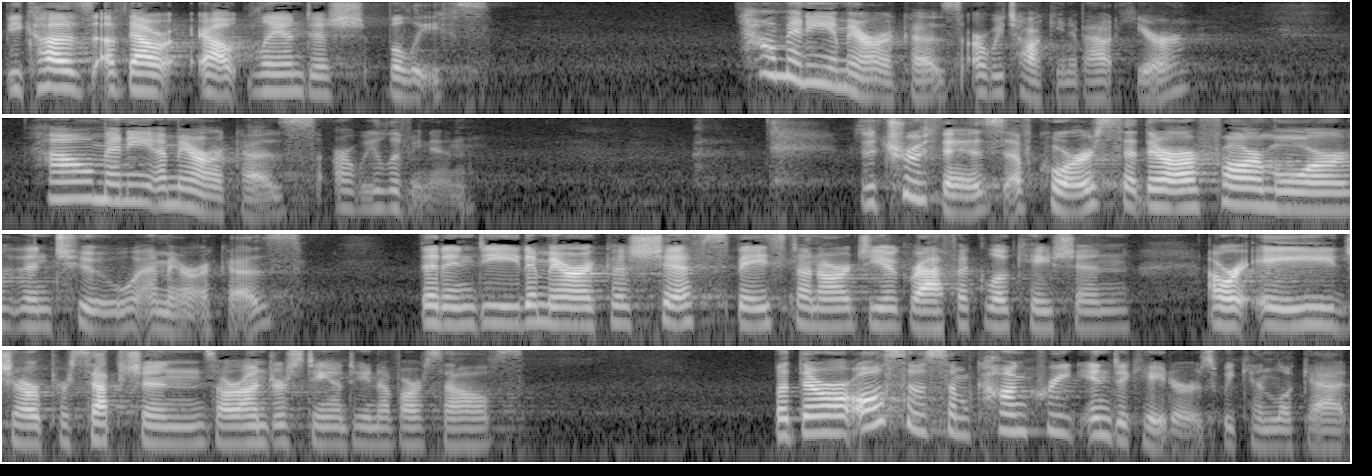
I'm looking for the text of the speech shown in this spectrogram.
because of their outlandish beliefs. How many Americas are we talking about here? How many Americas are we living in? The truth is, of course, that there are far more than two Americas, that indeed America shifts based on our geographic location our age, our perceptions, our understanding of ourselves. But there are also some concrete indicators we can look at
